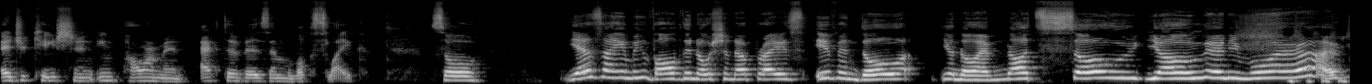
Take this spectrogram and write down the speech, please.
education, empowerment, activism looks like? So yes, I am involved in Ocean Uprise, even though you know I'm not so young anymore. I'm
